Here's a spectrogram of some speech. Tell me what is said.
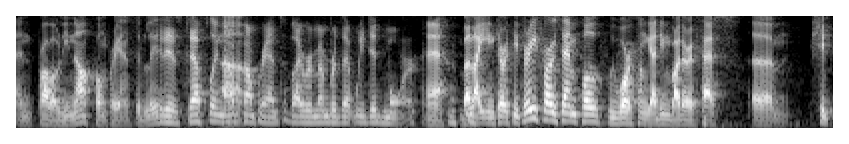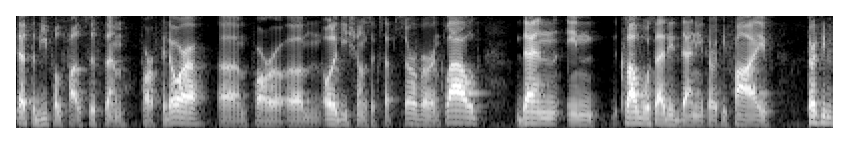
and probably not comprehensive list. It is definitely not comprehensive. I remember that we did more. Yeah, but like in 33, for example, we worked on getting Btrfs um, shipped as the default file system for Fedora um, for um, all editions except server and cloud. Then in cloud was added then in 35. 30,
